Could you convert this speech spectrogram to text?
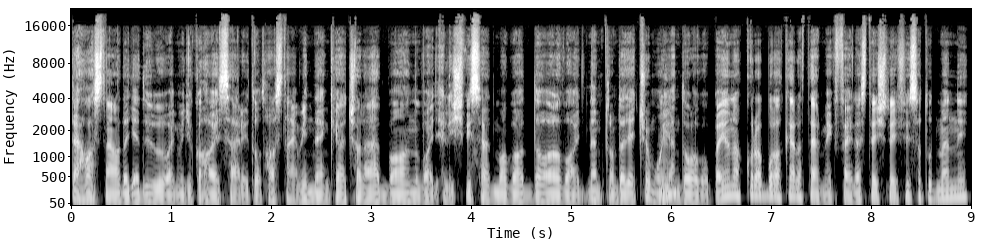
te használod egyedül, vagy mondjuk a hajszárítót használja mindenki a családban, vagy el is viszed magaddal, vagy nem tudom, de egy csomó mm. ilyen dolgok bejön, akkor abból akár a termékfejlesztésre is vissza tud menni, Igen.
